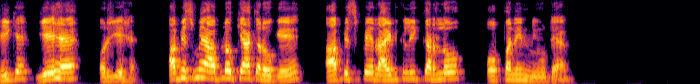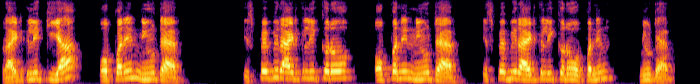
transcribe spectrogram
ठीक है, ये है और ये है। अब इसमें आप लोग क्या करोगे, आप इस पे राइट क्लिक कर लो open in new tab right click किया ओपन इन न्यू टैब इस पे भी राइट क्लिक करो ओपन इन न्यू टैब इस पे भी राइट क्लिक करो ओपन इन न्यू टैब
